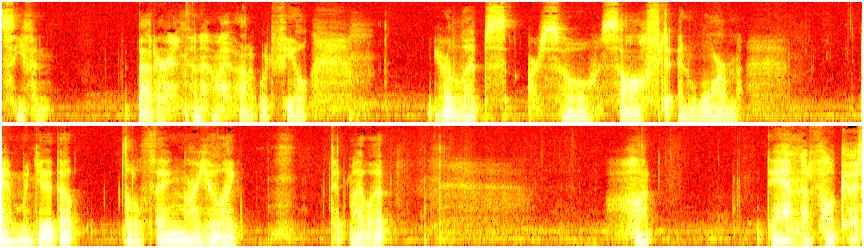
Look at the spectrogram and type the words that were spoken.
that's even better than how I thought it would feel. Your lips are so soft and warm. And when you did that little thing where you like bit my lip, hot. Damn, that felt good.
